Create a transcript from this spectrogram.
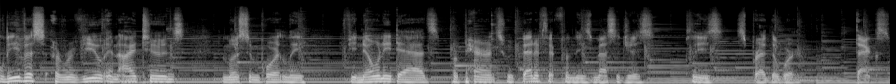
leave us a review in iTunes. And most importantly, if you know any dads or parents who would benefit from these messages, please spread the word. Thanks.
